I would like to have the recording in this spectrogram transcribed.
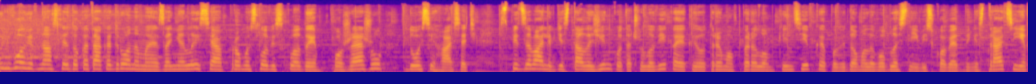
У Львові внаслідок атаки дронами зайнялися промислові склади. Пожежу досі гасять. З під завалів дістали жінку та чоловіка, який отримав перелом кінцівки. Повідомили в обласній військовій адміністрації.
